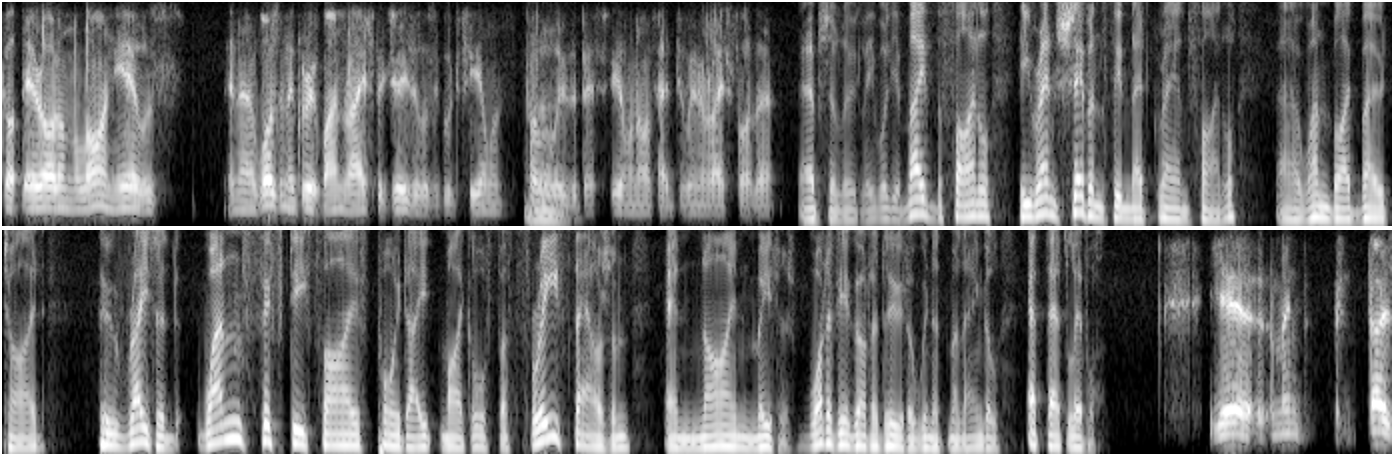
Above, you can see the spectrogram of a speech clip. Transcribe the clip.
got there right on the line. Yeah, it was. You know, it wasn't a Group One race, but geez, it was a good feeling. Probably Oh. the best feeling I've had to win a race like that. Absolutely. Well, you made the final. He ran seventh in that grand final, uh, won by Beautide, who rated 155.8, Michael, for 3,009 metres. What have you got to do to win at Menangle at that level? Yeah, I mean, those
